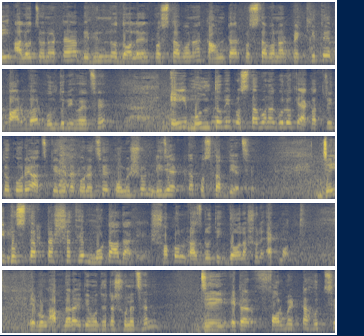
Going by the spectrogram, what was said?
এই আলোচনাটা বিভিন্ন দলের প্রস্তাবনা কাউন্টার প্রস্তাবনার প্রেক্ষিতে বারবার মুলতবি হয়েছে। এই মুলতবি প্রস্তাবনাগুলোকে একত্রিত করে আজকে যেটা করেছে, কমিশন নিজে একটা প্রস্তাব দিয়েছে। যেই প্রস্তাবটার সাথে মোটা দাগে সকল রাজনৈতিক দল আসলে একমত। এবং আপনারা ইতিমধ্যে এটা শুনেছেন যে এটার ফরম্যাটটা হচ্ছে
